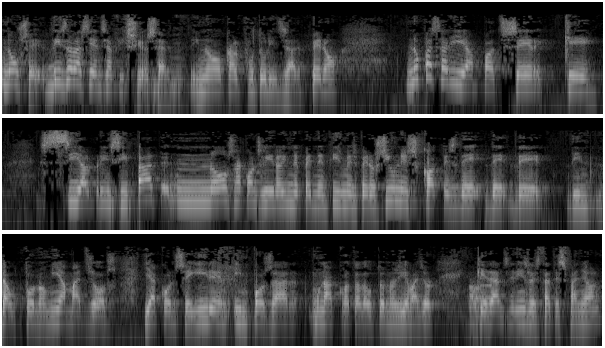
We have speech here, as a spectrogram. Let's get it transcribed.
no ho sé, dins de la ciència-ficció, és cert, i no cal futuritzar, però no passaria, pot ser, que si al Principat no s'aconseguirà l'independentisme, però sí unes cotes d'autonomia majors i aconseguiren imposar una cota d'autonomia major quedant-se dins l'estat espanyol,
